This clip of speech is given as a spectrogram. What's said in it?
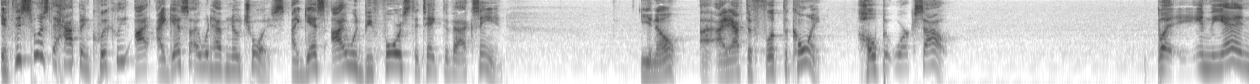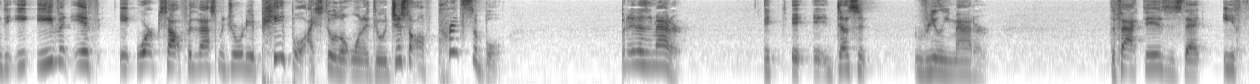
If this was to happen quickly, I, I guess I would have no choice. I guess I would be forced to take the vaccine. You know, I, I'd have to flip the coin, hope it works out. But in the end, e- even if it works out for the vast majority of people, I still don't want to do it just off principle. But it doesn't matter. It, it, it doesn't really matter. The fact is, is that if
